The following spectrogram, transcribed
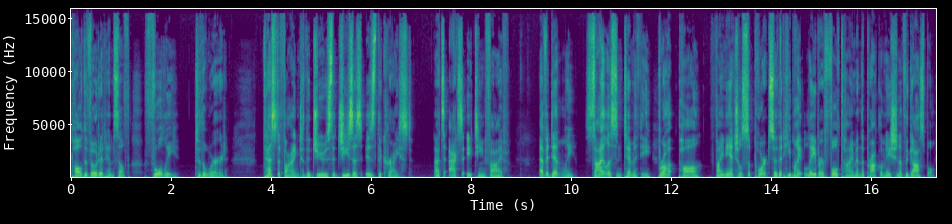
Paul devoted himself fully to the word, testifying to the Jews that Jesus is the Christ. That's Acts 18:5. Evidently, Silas and Timothy brought Paul financial support so that he might labor full time in the proclamation of the gospel.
